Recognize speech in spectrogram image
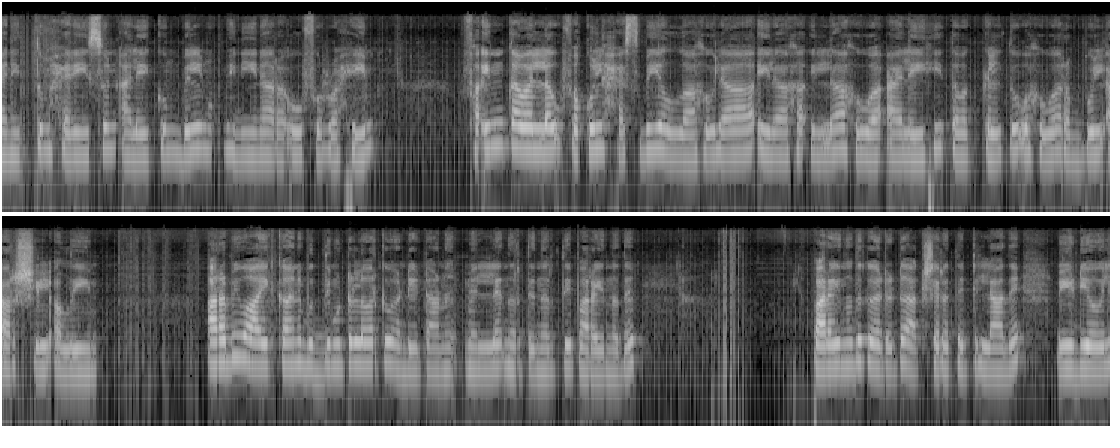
അനിത്തും ഹരീസുൻ അലൈക്കും ബിൽ മുഅ്മിനീന റഊഫുർ റഹീം. ഫഇൻ തവല്ലൗ ഫഖുൽ ഹസ്ബി അല്ലാഹു ലാ ഇലാഹ ഇല്ലാ ഹുവ അലൈഹി തവക്കൽതു വഹുവ റബ്ബുൽ അർഷിൽ അലീം. അറബി വായിക്കാൻ ബുദ്ധിമുട്ടുള്ളവർക്ക് വേണ്ടിയിട്ടാണ് മെല്ലെ നിർത്തി നിർത്തി പറയുന്നത്. പറയുന്നത് കേട്ടിട്ട് അക്ഷരത്തെറ്റില്ലാതെ വീഡിയോയിൽ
